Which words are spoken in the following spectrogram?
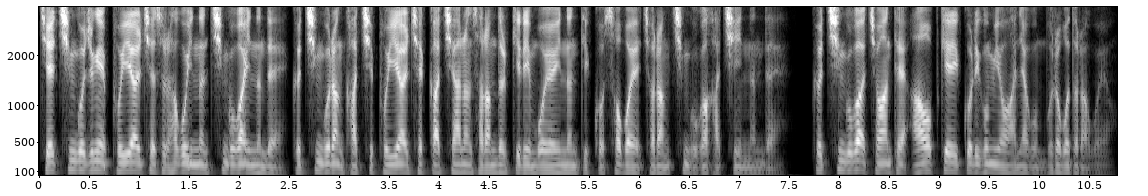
제 친구 중에 VR챗을 하고 있는 친구가 있는데 그 친구랑 같이 VR챗 같이 하는 사람들끼리 모여있는 디코 서버에 저랑 친구가 같이 있는데 그 친구가 저한테 아홉 개의 꼬리 구미호 하냐고 물어보더라고요.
